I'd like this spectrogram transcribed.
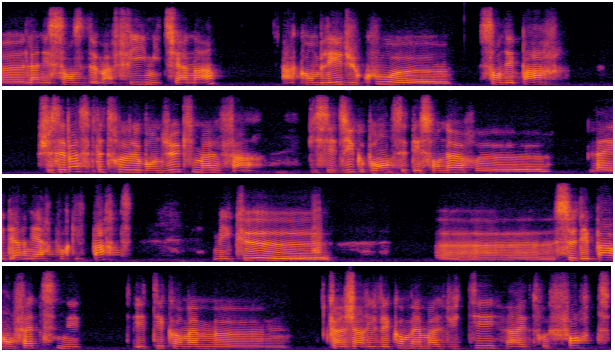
euh, la naissance de ma fille Mitiana a comblé du coup euh, son départ. Je sais pas, c'est peut-être le bon Dieu qui m'a, enfin, qui s'est dit que bon, c'était son heure euh, l'année dernière pour qu'il parte, mais que euh, ce départ en fait était quand même, euh, enfin, j'arrivais quand même à lutter, à être forte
